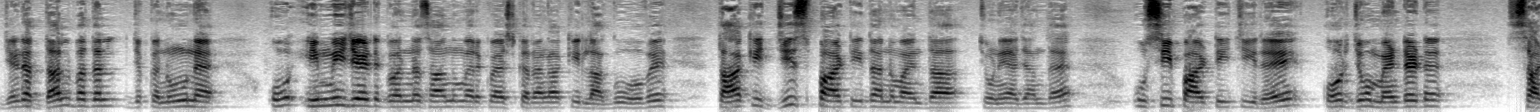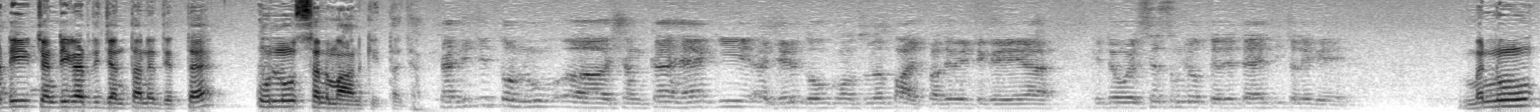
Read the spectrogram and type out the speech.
ਜਿਹੜਾ ਦਲ ਬਦਲ ਜੋ ਕਾਨੂੰਨ ਹੈ, ਉਹ ਇਮੀਡੀਏਟ ਗਵਰਨਰ ਸਾਹਿਬ ਨੂੰ ਮੈਂ ਰਿਕੁਐਸਟ ਕਰਾਂਗਾ ਕਿ ਲਾਗੂ ਹੋਵੇ ਤਾਂ ਕਿ ਜਿਸ ਪਾਰਟੀ ਦਾ ਨੁਮਾਇੰਦਾ ਚੁਣਿਆ ਜਾਂਦਾ ਹੈ, ਉਸੇ ਪਾਰਟੀ 'ਚ ਹੀ ਰਹੇ ਔਰ ਜੋ ਮੈਂਡੇਟ ਸਾਡੀ ਚੰਡੀਗੜ੍ਹ ਦੀ ਜਨਤਾ ਨੇ ਦਿੱਤਾ ਹੈ, ਉਹਨੂੰ ਸਨਮਾਨ ਕੀਤਾ ਜਾਵੇ। ਸੰਜੀ ਜੀ ਤੁਹਾਨੂੰ ਸ਼ੰਕਾ ਹੈ ਕਿ ਜਿਹੜੇ ਦੋ ਕੌਂਸਲਰ ਭਾਜਪਾ ਦੇ ਵਿੱਚ ਗਏ ਆ ਉਹ ਇਸੇ ਸਮਝੌਤੇ ਦੇ ਤਹਿਤ ਹੀ ਚਲੇ ਗਏ। ਮੈਨੂੰ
